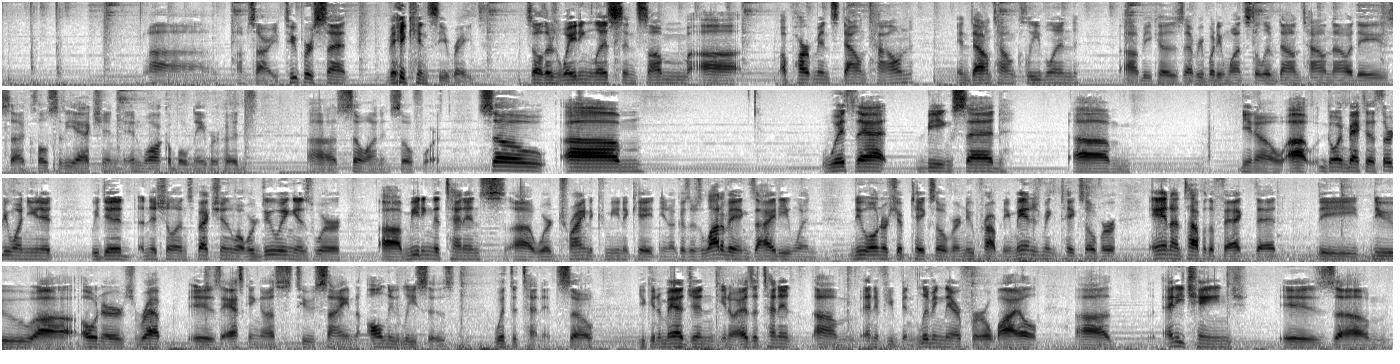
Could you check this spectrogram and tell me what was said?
uh, I'm sorry, 2% vacancy rates. So there's waiting lists in some uh, apartments downtown, in downtown Cleveland, uh, because everybody wants to live downtown nowadays, uh, close to the action, in walkable neighborhoods, uh, so on and so forth. So, um, with that being said, um, you know, uh, going back to the 31 unit, we did initial inspection. What we're doing is we're uh, meeting the tenants. Uh, we're trying to communicate, you know, because there's a lot of anxiety when new ownership takes over, new property management takes over, and on top of the fact that the new uh, owner's rep is asking us to sign all new leases with the tenants. So you can imagine, you know, as a tenant, um, and if you've been living there for a while, uh, any change is um,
